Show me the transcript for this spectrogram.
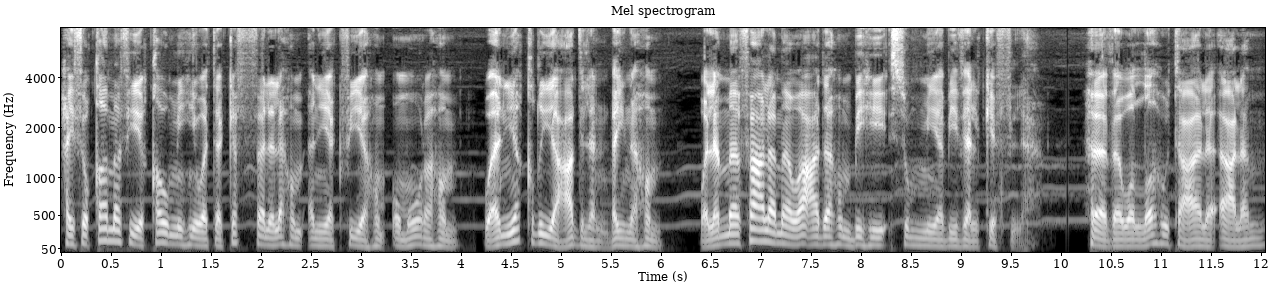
حيث قام في قومه وتكفل لهم أن يكفيهم أمورهم وأن يقضي عدلا بينهم. ولما فعل ما وعدهم به سمي بذا الكفل. هذا والله تعالى أعلم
